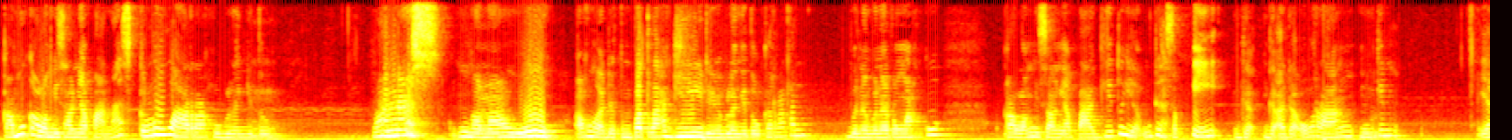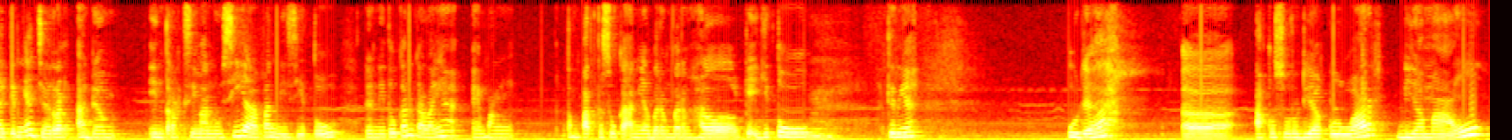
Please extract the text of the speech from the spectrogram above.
Kamu kalau misalnya panas keluar aku bilang gitu. Panas? Aku nggak mau. Aku nggak ada tempat lagi dia bilang gitu. Karena kan benar-benar rumahku kalau misalnya pagi itu ya udah sepi nggak nggak ada orang. Mungkin ya akhirnya jarang ada interaksi manusia kan di situ. Dan itu kan katanya emang tempat kesukaannya bareng-bareng hal kayak gitu. Hmm. akhirnya udah eh, aku suruh dia keluar dia mau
